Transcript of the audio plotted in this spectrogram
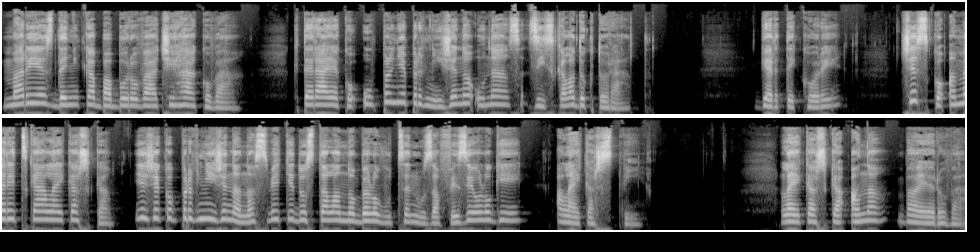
Marie Zdeňka Baborová Čiháková, která jako úplně první žena u nás získala doktorát. Gerty Cory, česko-americká lékařka, jež jako první žena na světě dostala Nobelovu cenu za fyziologii a lékařství. Lékařka Anna Bajerová,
